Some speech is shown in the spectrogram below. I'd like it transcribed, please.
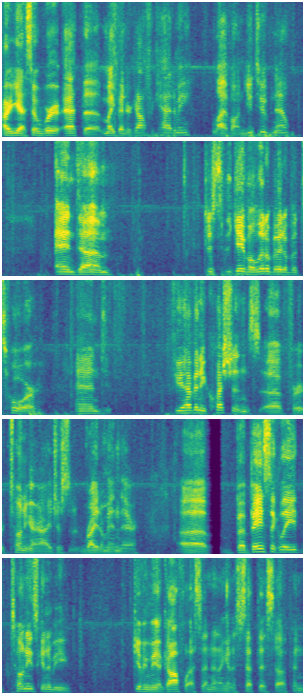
All yeah, so we're at the Mike Bender Golf Academy, live on YouTube now. And um, just gave a little bit of a tour. And if you have any questions uh, for Tony or I, just write them in there. Uh, but basically, Tony's going to be giving me a golf lesson, and I'm going to set this up and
